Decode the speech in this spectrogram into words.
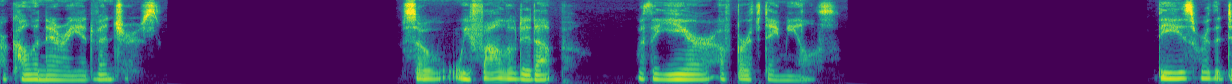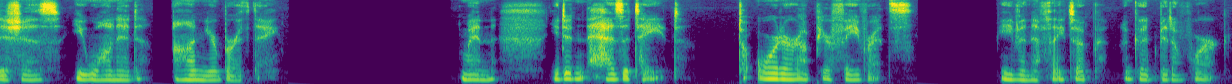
our culinary adventures. So we followed it up with a year of birthday meals. These were the dishes you wanted on your birthday. When you didn't hesitate to order up your favorites, even if they took a good bit of work.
